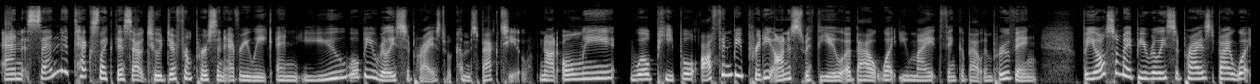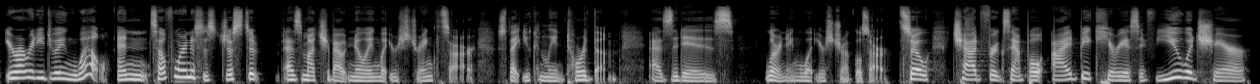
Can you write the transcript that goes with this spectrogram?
And send a text like this out to a different person every week, and you will be really surprised what comes back to you. Not only will people often be pretty honest with you about what you might think about improving, but you also might be really surprised by what you're already doing well. And self awareness is just a, as much about knowing what your strengths are so that you can lean toward them as it is learning what your struggles are. So, Chad, for example, I'd be curious if you would share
